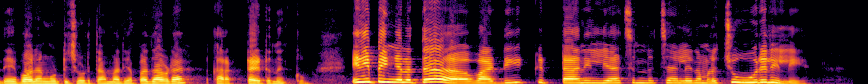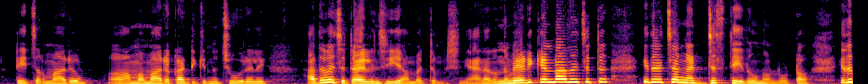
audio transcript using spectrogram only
ഇതേപോലെ അങ്ങ് ഒട്ടിച്ചു കൊടുത്താൽ മതി. അപ്പോൾ അത് അവിടെ കറക്റ്റായിട്ട് നിൽക്കും. ഇനിയിപ്പോൾ ഇങ്ങനത്തെ വടി കിട്ടാനില്ല വെച്ചാൽ നമ്മൾ ചൂരലില്ലേ? ടീച്ചർമാരും അമ്മമാരൊക്കെ അടിക്കുന്ന ചൂരൽ അത് വെച്ചിട്ടായാലും ചെയ്യാൻ പറ്റും. പക്ഷെ ഞാനതൊന്നും മേടിക്കണ്ടെന്ന് വെച്ചിട്ട് ഇത് വെച്ച് അങ്ങ് അഡ്ജസ്റ്റ് ചെയ്തു എന്നുള്ളൂ കേട്ടോ. ഇത്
